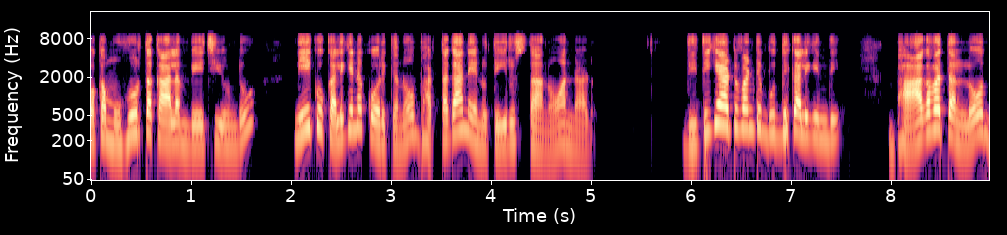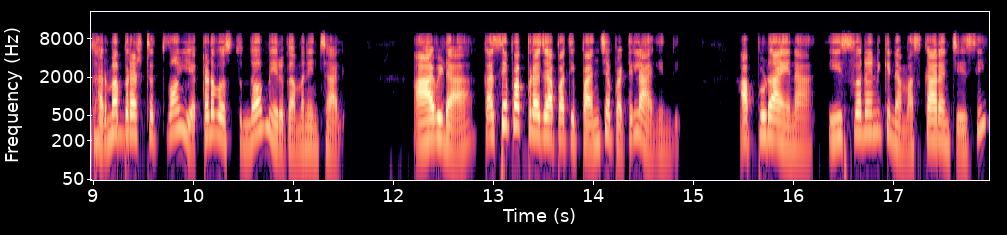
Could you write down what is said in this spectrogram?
ఒక ముహూర్త కాలం వేచియుండు నీకు కలిగిన కోరికను భర్తగా నేను తీరుస్తాను అన్నాడు. దితికి అటువంటి బుద్ధి కలిగింది. భాగవతంలో ధర్మభ్రష్టత్వం ఎక్కడ వస్తుందో మీరు గమనించాలి. ఆవిడ కశ్యప ప్రజాపతి పంచపట్టి లాగింది. అప్పుడు ఆయన ఈశ్వరునికి నమస్కారం చేసి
